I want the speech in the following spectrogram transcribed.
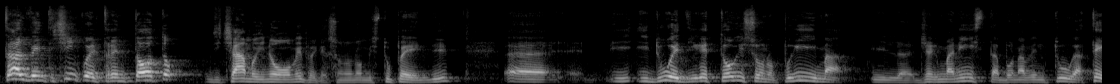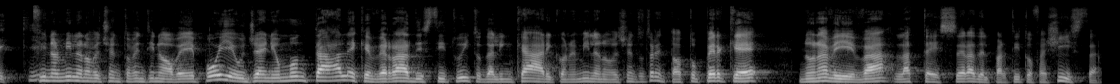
tra il 25 e il 38, diciamo i nomi perché sono nomi stupendi, eh, i, i due direttori sono prima il germanista Bonaventura Tecchi, Fino al 1929 e poi Eugenio Montale che verrà destituito dall'incarico nel 1938 perché non aveva la tessera del partito fascista.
